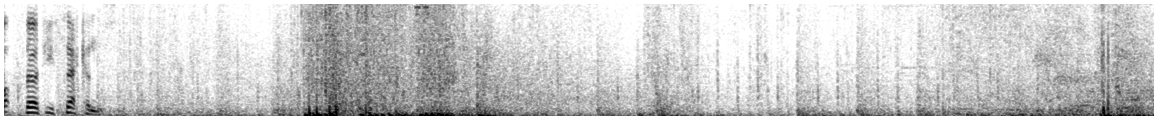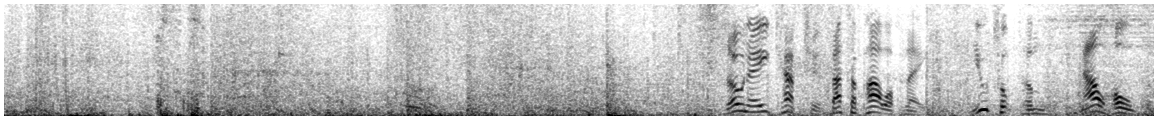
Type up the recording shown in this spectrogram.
Got 30 seconds. Zone A captured. That's a power play. You took them, now hold them.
